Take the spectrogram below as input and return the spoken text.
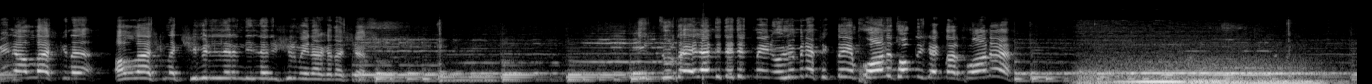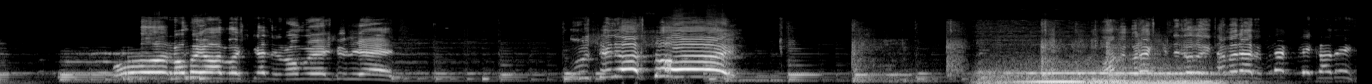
Beni Allah aşkına Allah aşkına kibirlilerin diline düşürmeyin arkadaşlar. İlk turda elendi dedirtmeyin. Ölümüne tıklayın. Puanı toplayacak. Puanı. Oo Romeo abi hoş geldin. Romeo Juliet. Nurseli Aksoy. Abi bırak şimdi Lolo'yu Tamer abi bırak BK'deyiz.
